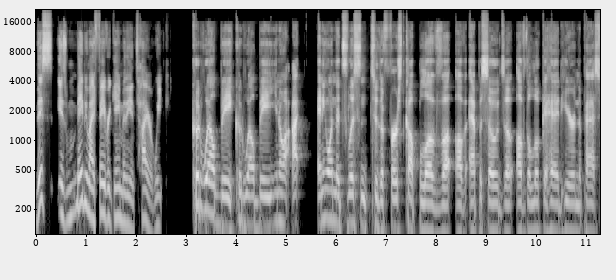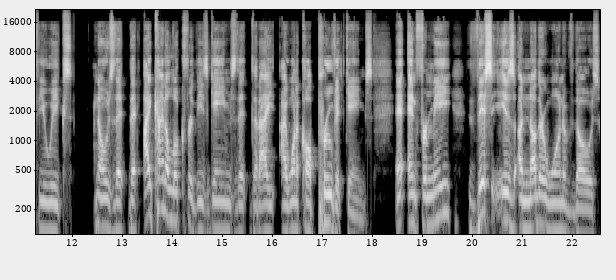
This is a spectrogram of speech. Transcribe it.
This is maybe my favorite game of the entire week. Could well be. Could well be. You know, I anyone that's listened to the first couple of uh, of episodes of, of the look ahead here in the past few weeks knows that that I kind of look for these games that that I I want to call prove it games. And, and for me, this is another one of those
